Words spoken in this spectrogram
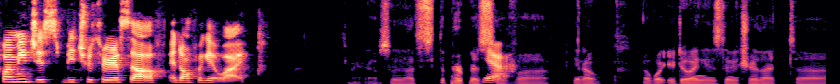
for me just be true to yourself and don't forget why Right. Absolutely. That's the purpose Yeah. of uh, you know of what you're doing is to make sure that uh,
